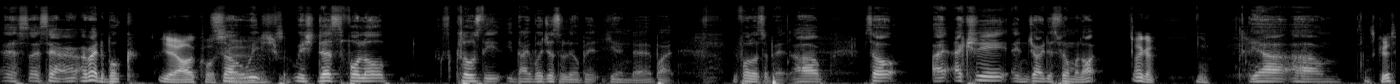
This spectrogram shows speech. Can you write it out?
as I said, I, I read the book, Yeah, of course. so yeah, yeah, which so- which does follow closely. It diverges a little bit here and there, but it follows a bit. Um, so I actually enjoyed this film a lot. okay, Yeah. Um. That's good.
